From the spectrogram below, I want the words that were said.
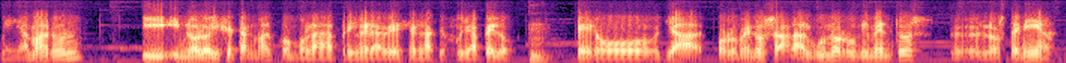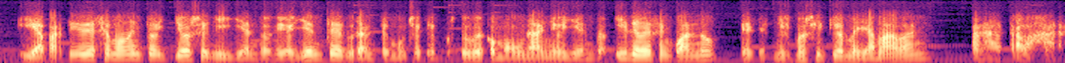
me llamaron y, y, no lo hice tan mal como la primera vez en la que fui a pelo. Mm. Pero ya por lo menos algunos rudimentos eh, los tenía y a partir de ese momento yo seguí yendo de oyente durante mucho tiempo. Estuve como un año yendo. Y de vez en cuando, desde el mismo sitio, me llamaban para trabajar.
